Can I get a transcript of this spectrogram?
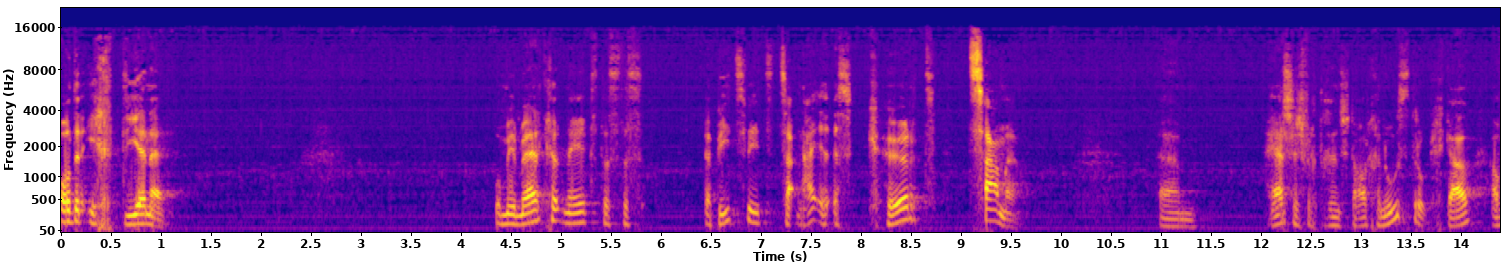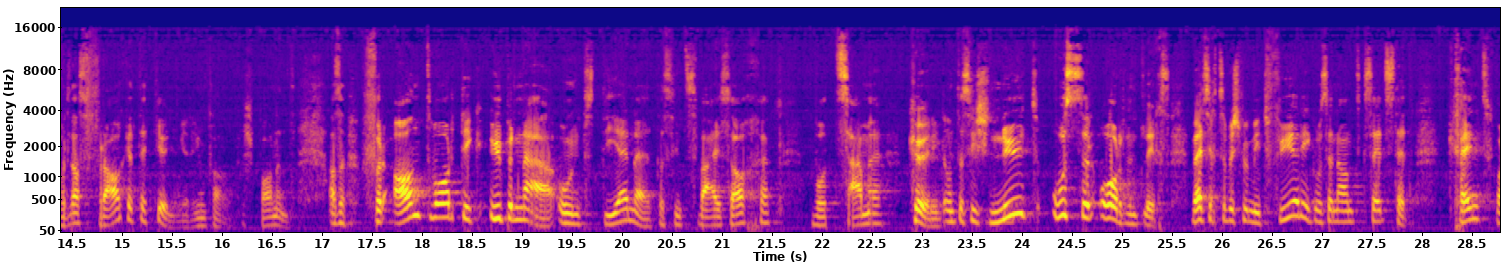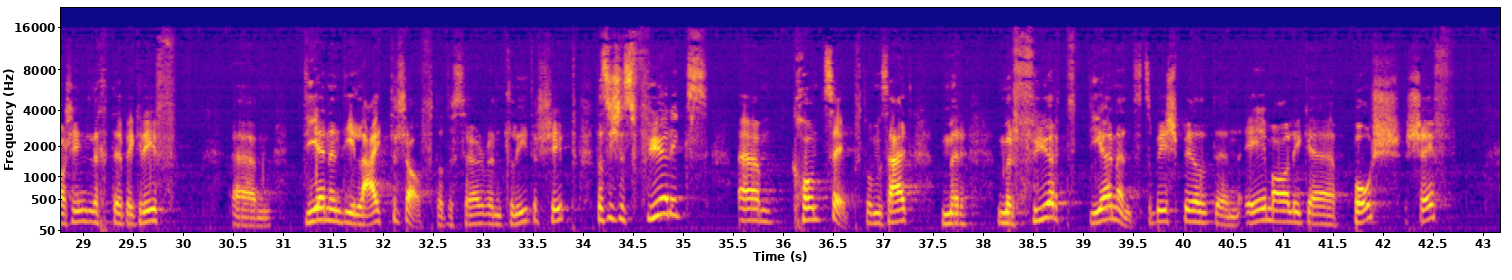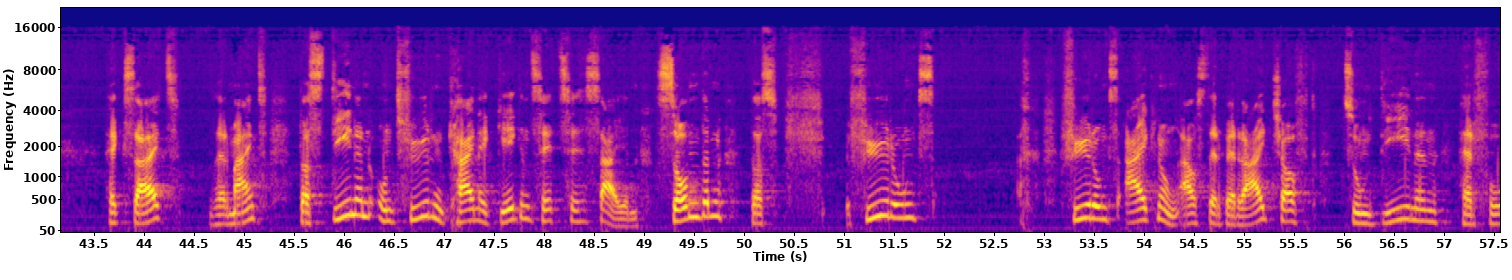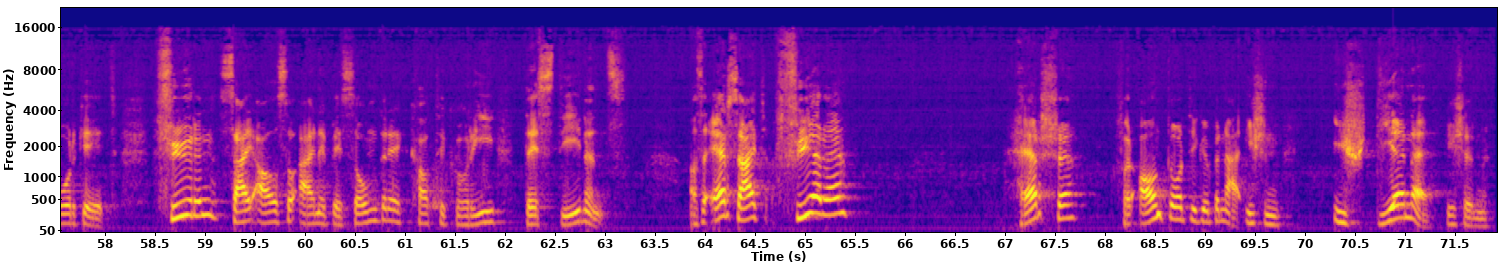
oder ich diene. Und wir merken nicht, dass das ein bisschen, nein, es gehört zusammen. Ähm, Herrscher ist vielleicht ein starker Ausdruck, gell? aber das fragen die Jünger im Fall. Spannend. Also Verantwortung übernehmen und dienen, das sind zwei Sachen, die zusammengehören. Und das ist nichts Außerordentliches. Wer sich zum Beispiel mit Führung auseinandergesetzt hat, kennt wahrscheinlich den Begriff ähm, dienende Leiterschaft oder Servant Leadership. Das ist ein Führungskonzept, ähm, wo man sagt, man, man führt dienend. Zum Beispiel den ehemaligen Bosch-Chef hat gesagt, er meint, dass Dienen und Führen keine Gegensätze seien, sondern dass Führungs, Führungseignung aus der Bereitschaft zum Dienen hervorgeht. Führen sei also eine besondere Kategorie des Dienens. Also er sagt, führe, herrsche, Verantwortung übernehmen, ist ein, ist dienen, ist ein,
